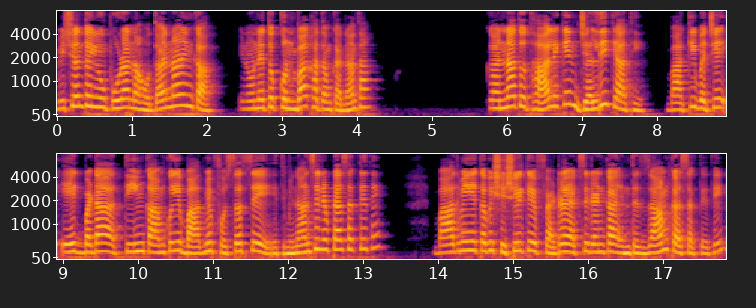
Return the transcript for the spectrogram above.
मिशन तो यूँ पूरा ना होता है ना इनका। इन्होंने तो कुनबा ख़त्म करना था। करना तो था, लेकिन जल्दी क्या थी? बाकी बचे एक बटा तीन काम को ये बाद में फुर्सत से इत्मीनान से निपटा सकते थे। बाद में ये कभी शिशिर के फेडरल एक्सीडेंट का इंतज़ाम कर सकते थे।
